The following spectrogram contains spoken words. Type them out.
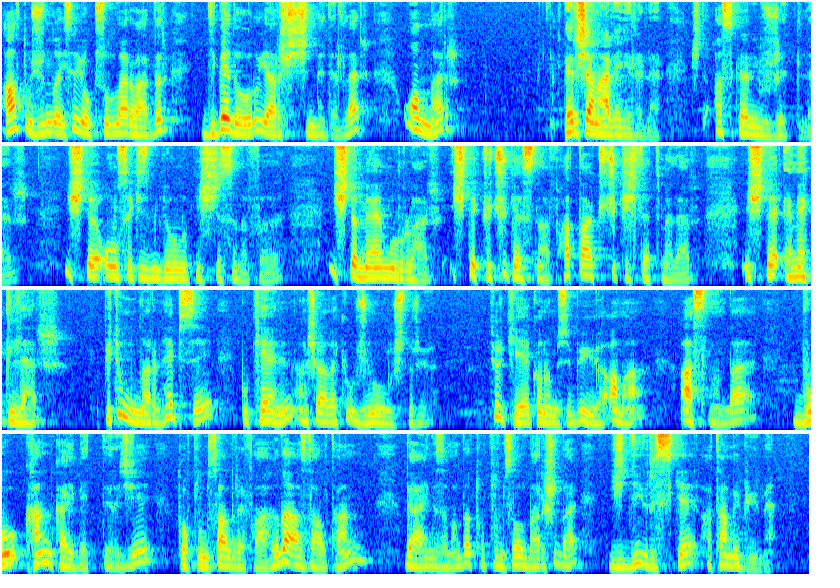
Alt ucunda ise yoksullar vardır. Dibe doğru yarış içindedirler. Onlar perişan hale gelirler. İşte asgari ücretliler, işte 18 milyonluk işçi sınıfı, işte memurlar, işte küçük esnaf, hatta küçük işletmeler, işte emekliler. Bütün bunların hepsi bu K'nin aşağıdaki ucunu oluşturuyor. Türkiye ekonomisi büyüyor ama aslında bu kan kaybettirici, toplumsal refahı da azaltan ve aynı zamanda toplumsal barışı da ciddi riske atan bir büyüme.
